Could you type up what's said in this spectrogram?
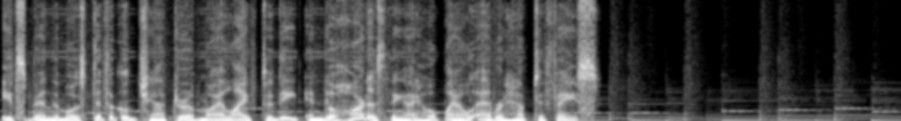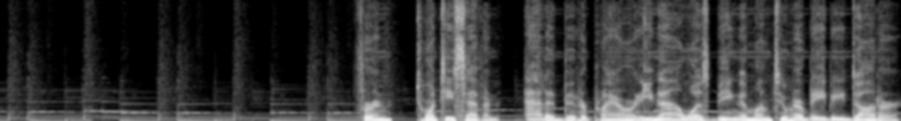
It's been the most difficult chapter of my life to date and the hardest thing I hope I'll ever have to face. Ferne, 27, added that her priority now was being a mum to her baby daughter.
